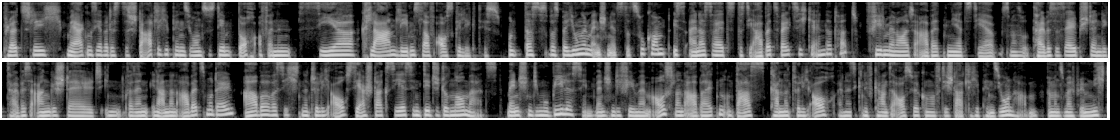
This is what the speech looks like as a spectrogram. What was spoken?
plötzlich merken sie aber, dass das staatliche Pensionssystem doch auf einen sehr klaren Lebenslauf ausgelegt ist. Und das, was bei jungen Menschen jetzt dazukommt, ist einerseits, dass die Arbeitswelt sich geändert hat. Viel mehr Leute arbeiten jetzt eher so, teilweise selbstständig, teilweise angestellt, in, quasi in anderen Arbeitsmodellen. Aber was ich natürlich auch sehr stark sehe, sind Digital Nomads. Menschen, die mobile sind, Menschen, die viel mehr im Ausland arbeiten. Und das kann natürlich auch eine signifikante Auswirkungen auf die staatliche Pension haben. Wenn man zum Beispiel im nicht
